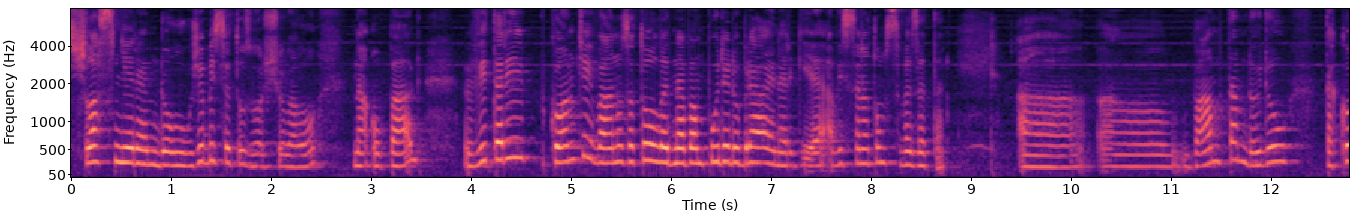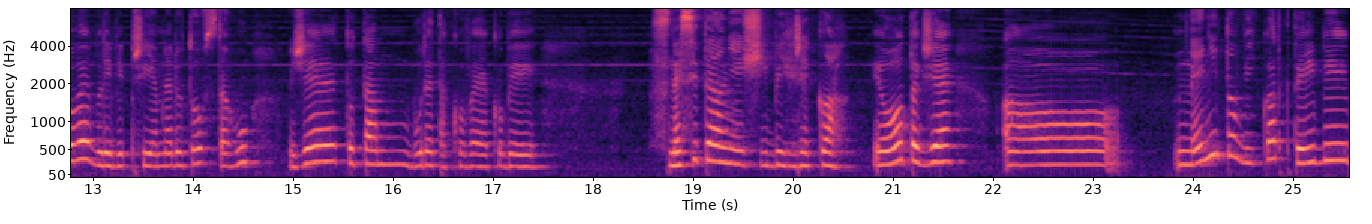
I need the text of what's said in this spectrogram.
šla směrem dolů, že by se to zhoršovalo. Naopak, vy tady kolem těch Vánoc za toho ledna vám půjde dobrá energie a vy se na tom svezete. A, a vám tam dojdou takové vlivy příjemné do toho vztahu, že to tam bude takové jakoby snesitelnější, bych řekla. Jo, takže uh, není to výklad, který by,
